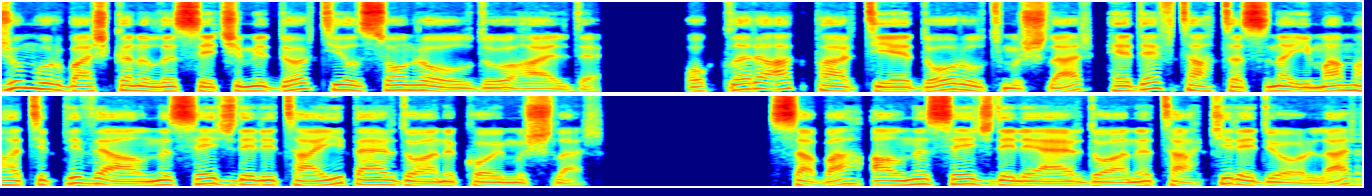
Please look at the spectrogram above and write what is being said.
Cumhurbaşkanlığı seçimi 4 yıl sonra olduğu halde. Okları AK Parti'ye doğrultmuşlar, hedef tahtasına İmam Hatipli ve alnı secdeli Tayyip Erdoğan'ı koymuşlar. Sabah, alnı secdeli Erdoğan'ı tahkir ediyorlar,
